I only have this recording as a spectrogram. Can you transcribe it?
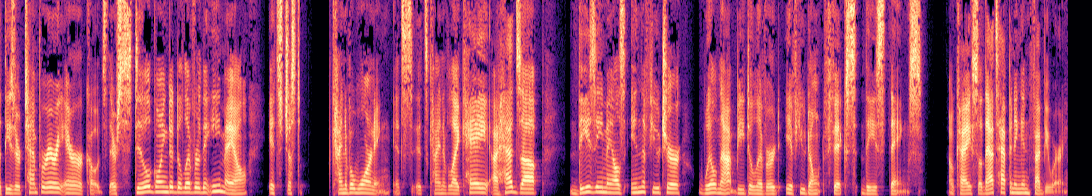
but these are temporary error codes. They're still going to deliver the email. It's just kind of a warning. It's it's kind of like, hey, a heads up, these emails in the future will not be delivered if you don't fix these things. Okay? So that's happening in February.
